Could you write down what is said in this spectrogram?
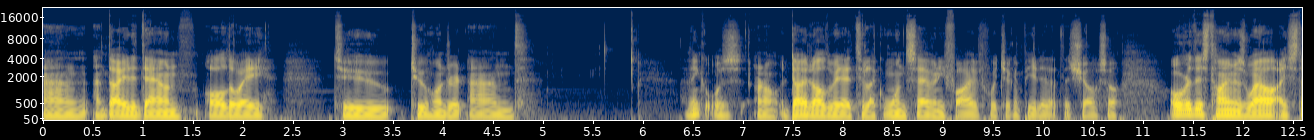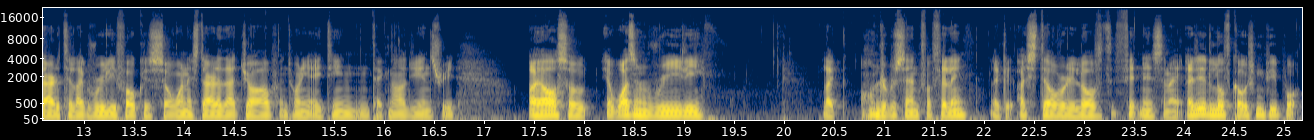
and and dieted down all the way to 200 and I think it was I don't know, dieted all the way down to like 175 which I competed at the show. So over this time as well, I started to like really focus. So when I started that job in 2018 in technology industry, I also it wasn't really like 100% fulfilling. Like I still really loved fitness and I, I did love coaching people,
